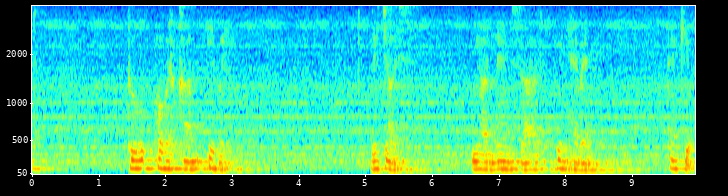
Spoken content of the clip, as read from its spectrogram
to overcome evil. Rejoice, your names are in heaven. Thank you.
